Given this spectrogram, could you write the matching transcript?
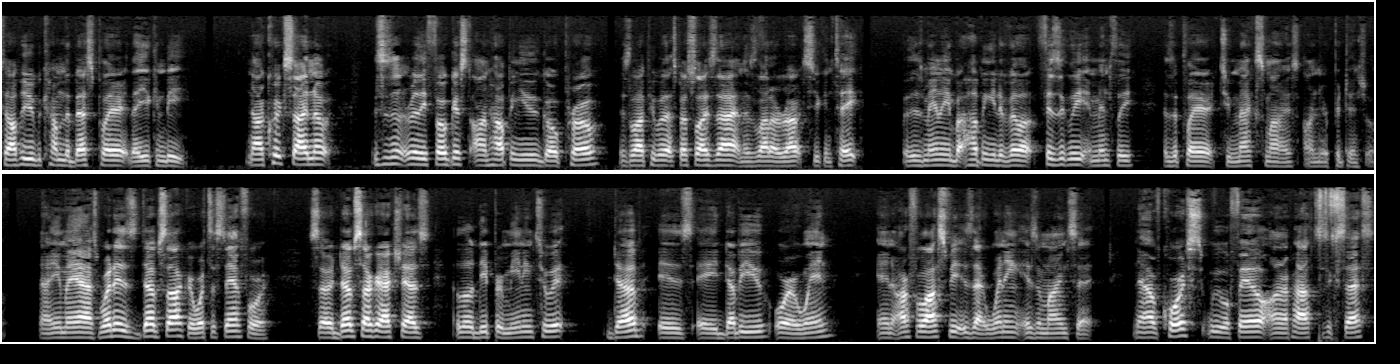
to help you become the best player that you can be. Now, a quick side note this isn't really focused on helping you go pro. There's a lot of people that specialize that, and there's a lot of routes you can take, but this is mainly about helping you develop physically and mentally as a player to maximize on your potential. Now, you may ask, what is Dub Soccer? What's it stand for? So, Dub Soccer actually has a little deeper meaning to it. Dub is a W or a win, and our philosophy is that winning is a mindset. Now, of course, we will fail on our path to success,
